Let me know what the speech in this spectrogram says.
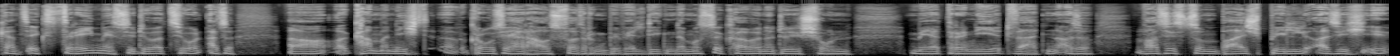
ganz extreme Situation. Also äh, kann man nicht äh, große Herausforderungen bewältigen. Da muss der Körper natürlich schon mehr trainiert werden. Also was ist zum Beispiel, als ich äh,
